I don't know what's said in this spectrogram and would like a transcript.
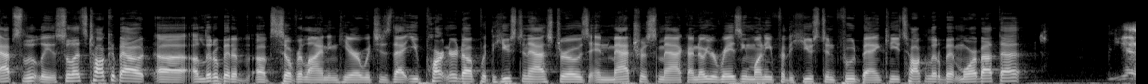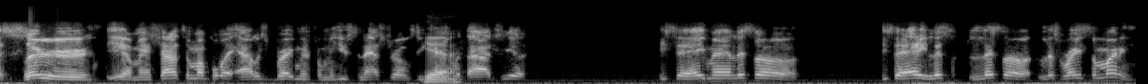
Absolutely. So let's talk about uh, a little bit of, of, silver lining here, which is that you partnered up with the Houston Astros and Mattress Mac. I know you're raising money for the Houston Food Bank. Can you talk a little bit more about that? Yes, sir. Yeah, man. Shout out to my boy Alex Bregman from the Houston Astros. He yeah. came with the idea. He said, "Hey, man, let's uh," he said, "Hey, let's let's uh let's raise some money.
